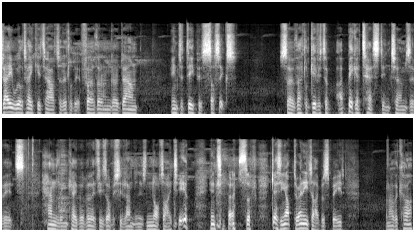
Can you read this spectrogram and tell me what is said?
Today we'll take it out a little bit further and go down into deepest Sussex. So that'll give it a, a bigger test in terms of its handling capabilities. Obviously, London is not ideal in terms of getting up to any type of speed. Another car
